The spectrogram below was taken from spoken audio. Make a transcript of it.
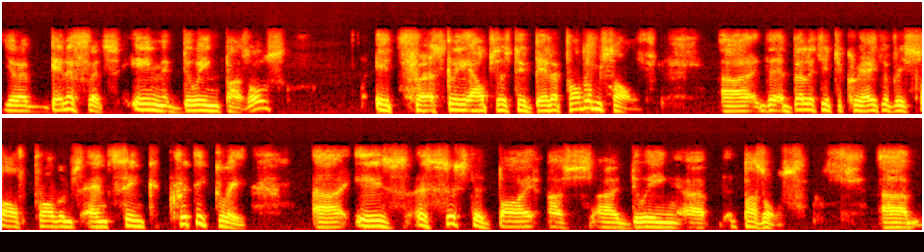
you know benefits in doing puzzles. It firstly helps us to better problem solve. Uh, the ability to creatively solve problems and think critically uh, is assisted by us uh, doing uh, puzzles. Um,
